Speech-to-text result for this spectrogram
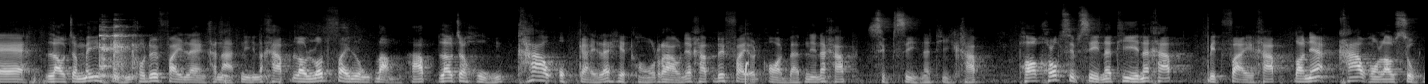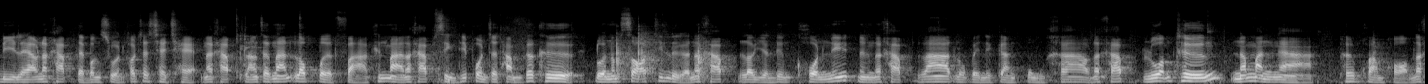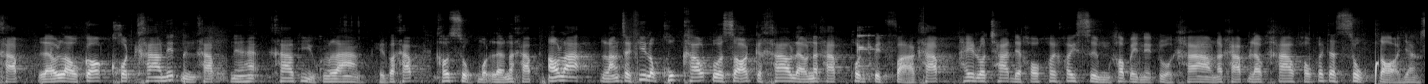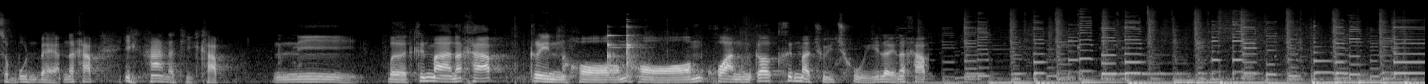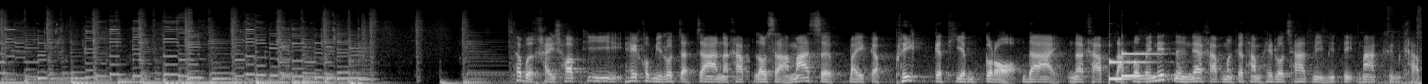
เราจะไม่หุงเขาด้วยไฟแรงขนาดนี้นะครับ เราลดไฟลงต่ำครับ เราจะหุงข้าวอบไก่และเห็ดของเราเนี่ยครับด้วยไฟอ่อนๆแบบนี้นะครับ 14 นาทีครับพอครบ 14 นาทีนะครับ ปิดไฟครับ ตอนนี้ข้าวของเราสุกดีแล้วนะครับ แต่บางส่วนเขาจะแฉะนะครับ หลังจากนั้นเราเปิดฝาขึ้นมานะครับ สิ่งที่พลจะทำก็คือตัวน้ำซอสที่เหลือนะครับ เราอย่าลืมคนนิดนึงนะครับราดลงไปในการปรุงข้าวนะครับ รวมถึงน้ำมันงา เพิ่มความหอมนะครับ แล้วเราก็คดข้าวนิดหนึ่งครับเนี่ยฮะข้าวที่อยู่ข้างล่างเห็นปะครับเขาสุกหมดแล้วนะครับ เอาละหลังจากที่เราคลุกเคล้าตัวซอสกับข้าวแล้วนะครับพลปิดฝาครับ ให้รสชาติเดี๋ยวเขาค่อย ๆ ซึมเข้าไปในตัวข้าวนะครับ แล้วข้าวเขาก็จะสุกต่ออย่างสมบูรณ์แบบนะครับ อีก 5 นาทีครับ นี่เปิดขึ้นมานะครับ กลิ่นหอมหอมควันก็ขึ้นมาฉุยๆเลยนะครับ ถ้าเผื่อใครชอบที่ให้เขามีรสจัดจ้านนะครับ เราสามารถเสิร์ฟไปกับพริกกระเทียมกรอบได้นะครับตักลงไปนิดหนึ่งเนี่ยครับมันก็ทำให้รสชาติมีมิติมากขึ้นครับ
